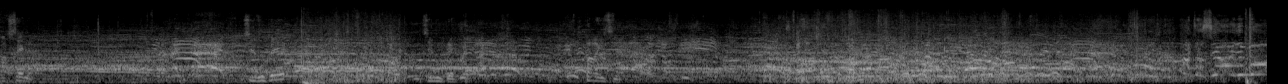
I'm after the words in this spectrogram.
Marcel, s'il vous plaît, s'il vous plaît, par ici. Attention, il est bon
